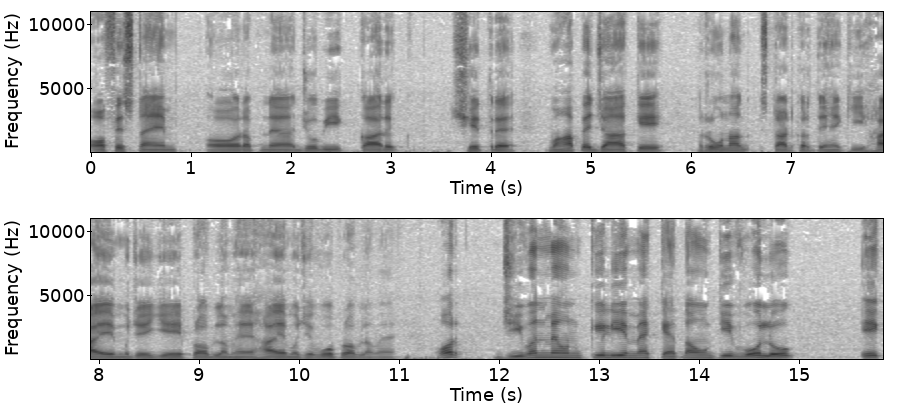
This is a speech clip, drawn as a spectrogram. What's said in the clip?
ऑफ़िस टाइम और अपना जो भी कार्य क्षेत्र है, वहाँ पे जाके रोना स्टार्ट करते हैं कि, हाय, मुझे ये प्रॉब्लम है, हाय, मुझे वो प्रॉब्लम है। और जीवन में उनके लिए मैं कहता हूँ कि वो लोग एक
